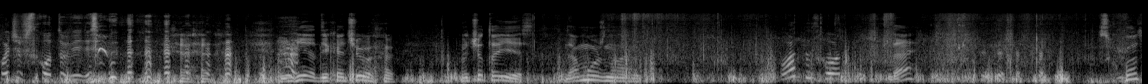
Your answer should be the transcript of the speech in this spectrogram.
Хочешь сход увидеть? Нет, не хочу. Ну что-то есть. Да можно. Вот и сход. Да? Сход?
